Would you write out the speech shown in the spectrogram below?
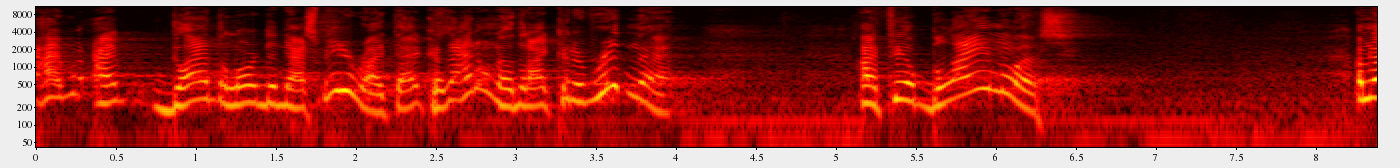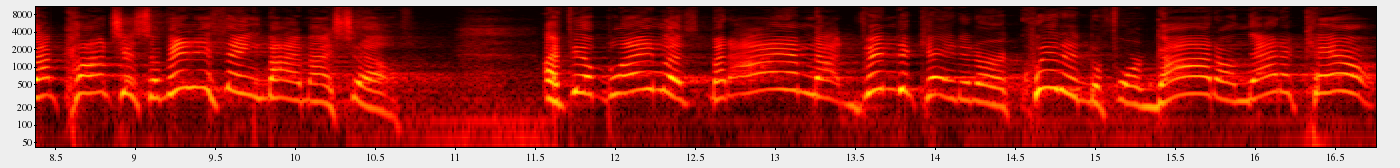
I, I'm glad the Lord didn't ask me to write that because I don't know that I could have written that. I feel blameless. I'm not conscious of anything by myself. I feel blameless, but I am not vindicated or acquitted before God on that account.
